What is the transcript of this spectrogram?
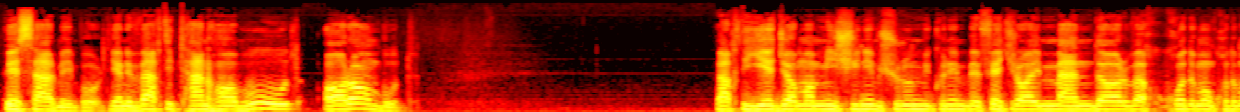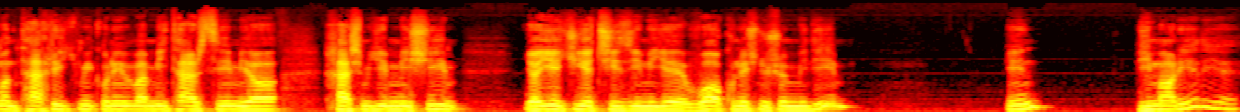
به سر می برد یعنی وقتی تنها بود آرام بود. وقتی یه جا ما میشینیم شروع می‌کنیم به فکرهای مندار و خودمون خودمون تحریک می‌کنیم و میترسیم یا خشمگین میشیم یا یکی یه چیزی میگه واکنش نشون میدیم. این بیماریه دیگه.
